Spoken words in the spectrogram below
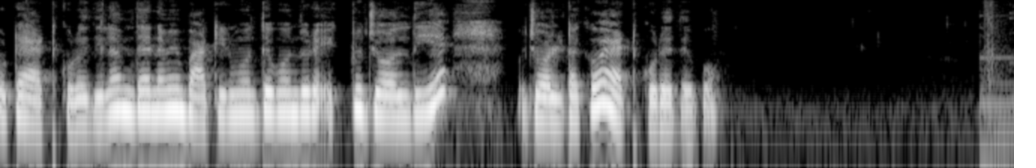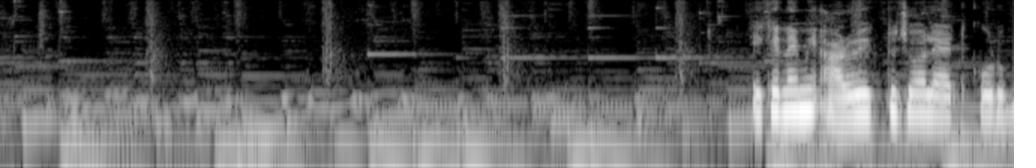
ওটা অ্যাড করে দিলাম। দেন আমি বাটির মধ্যে বন্ধুরা একটু জল দিয়ে জলটাকেও অ্যাড করে দেব। এখানে আমি আরও একটু জল অ্যাড করব।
